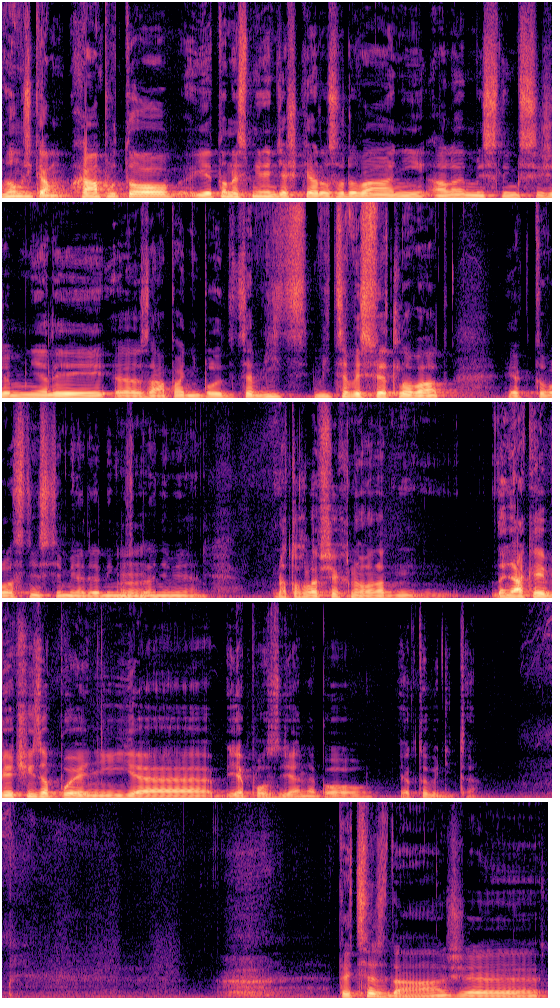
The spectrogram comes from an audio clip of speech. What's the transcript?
No, říkám, chápu to, je to nesmírně těžké rozhodování, ale myslím si, že měli západní politice víc, více vysvětlovat, jak to vlastně s těmi jadernými hmm. zbraněmi je. Na tohle všechno, na, na nějaké větší zapojení je, je pozdě, nebo jak to vidíte? Teď se zdá, že eh,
